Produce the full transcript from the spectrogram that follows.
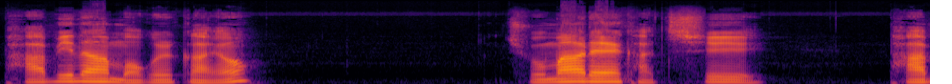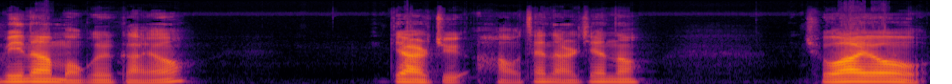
밥이나 먹을까요? 주말에 같이 밥이나 먹을까요? 第二句好在哪儿见呢? 좋아요.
